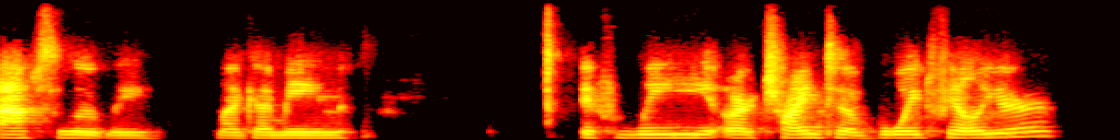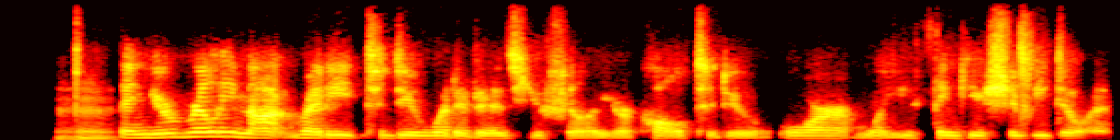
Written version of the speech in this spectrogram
Absolutely. Like I mean, if we are trying to avoid failure, mm-hmm. then you're really not ready to do what it is you feel you're called to do or what you think you should be doing.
